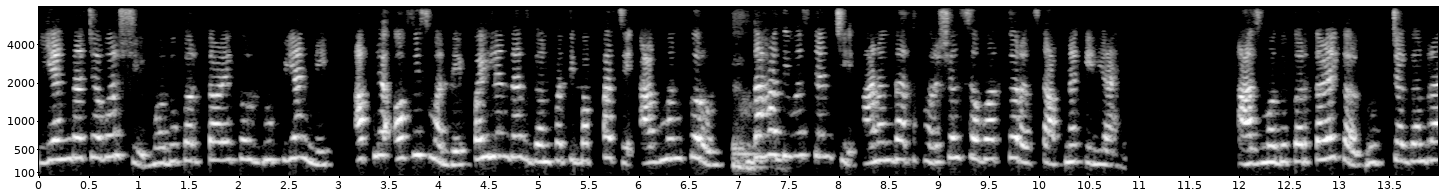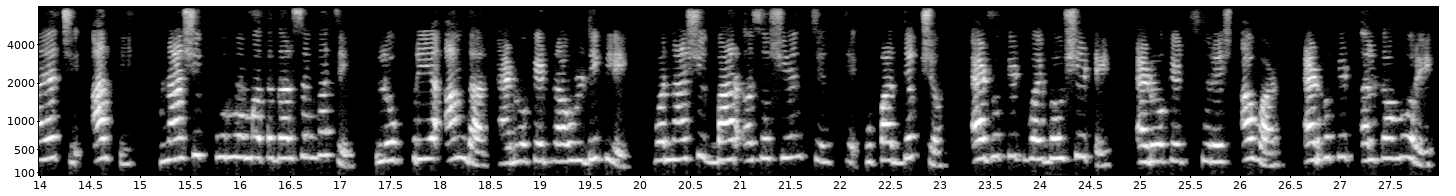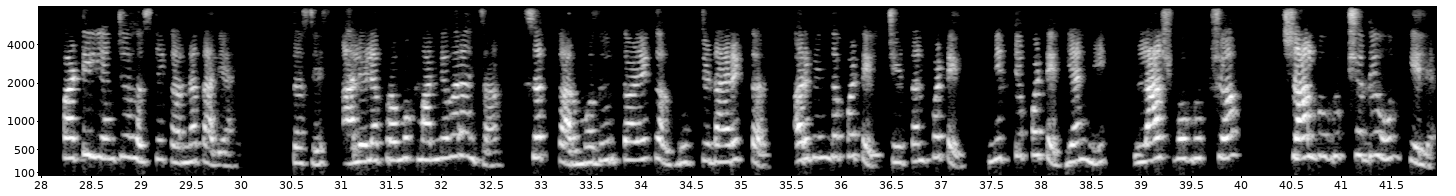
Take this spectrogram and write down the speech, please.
यंदाच्या वर्षी मधुकर तळेकर ग्रुप यांनी आपल्या ऑफिसमध्ये पहिल्यांदाच गणपती बाप्पाचे आगमन करून दहा दिवस त्यांची आनंदात हर्षल संवाद करत स्थापना केली आहे. आज मधुकर तळेकर ग्रुपच्या गणरायाची आरती नाशिक पूर्व मतदारसंघाचे लोकप्रिय आमदार ऍडव्होकेट राहुल ढिकले व नाशिक बार असोसिएशनचे उपाध्यक्ष advocate Vaibhav Shete advocate Suresh Avhad advocate Alka More Patil यांच्या हस्ते करण्यात आले आहे. तसेच आलेल्या प्रमुख मान्यवरांचा सत्कार मधुर तळेकर ग्रुपचे डायरेक्टर अरविंद पटेल चेतन पटेल नित्य पटेल यांनी लाश व वृक्ष शाल व वृक्ष देऊन केल्या.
